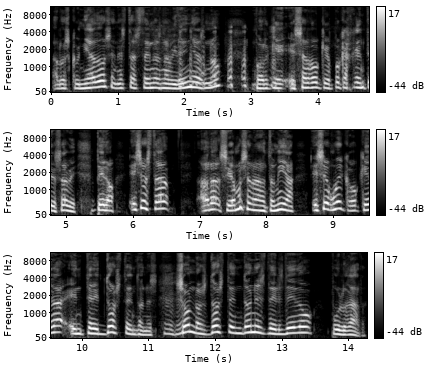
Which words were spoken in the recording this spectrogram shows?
a los cuñados en estas cenas navideñas, ¿no? Porque es algo que poca gente sabe. Pero eso está ahora sigamos en la anatomía, ese hueco queda entre dos tendones. Son los dos tendones del dedo pulgar.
